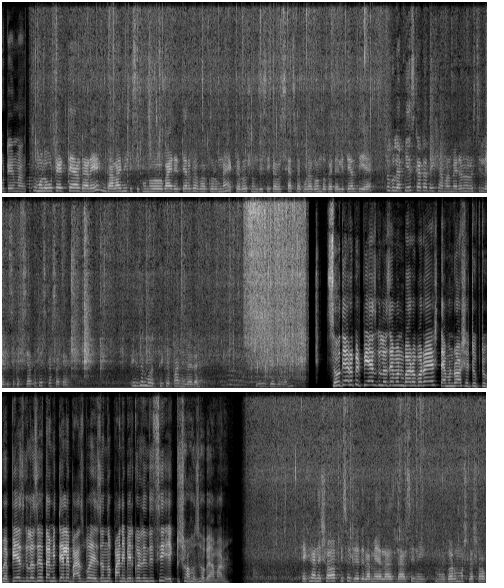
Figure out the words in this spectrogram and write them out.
উটের মাংস। প্রথম হলো উটের তেলটারে গালায় নিতেছি, কোনো বাইরের তেল ব্যবহার করুম না, একটা রসুন দিছি, কারণ ছেঁচড়া পুরা গন্ধ পাই তাহলে তেল দিয়ে। তোগুলো পেঁয়াজ কাটা দেখে আমার ম্যাডাম এবার চিল্লাই দিছে করছে এত পেঁয়াজ কাটছে কে ফ্রিজের মধ্যে থেকে পানি বেড়ে ফ্রিজে দিলাম সৌদি আরবের পেঁয়াজগুলো যেমন বড় বড় তেমন রসে টুপটুপে। পেঁয়াজগুলো যেহেতু আমি তেলে বাঁচবো, এই জন্য পানি বের করে দিচ্ছি একটু সহজ হবে আমার। এখানে সব কিছু দিয়ে দিলাম, এলাচ, দারচিনি মানে গরম মশলা সব।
